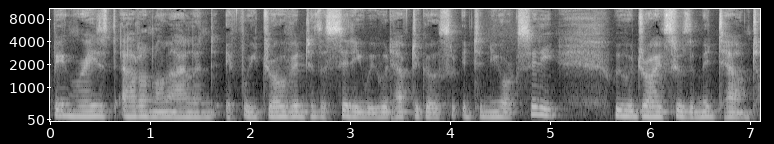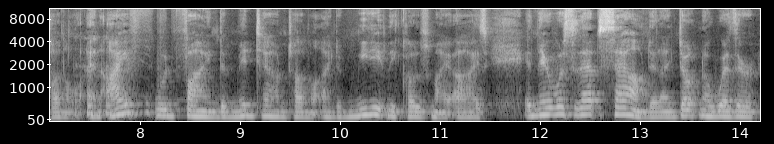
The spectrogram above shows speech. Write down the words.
being raised out on Long Island, if we drove into the city, we would have to go through, into New York City. We would drive through the Midtown Tunnel, and I would find the Midtown Tunnel. I'd immediately close my eyes, and there was that sound. And I don't know whether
